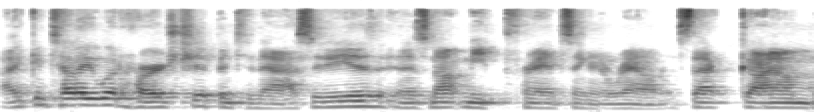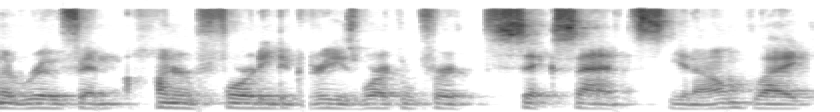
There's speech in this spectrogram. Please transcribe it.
I can tell you what hardship and tenacity is, and it's not me prancing around. It's that guy on the roof in 140 degrees working for six cents, you know, like,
